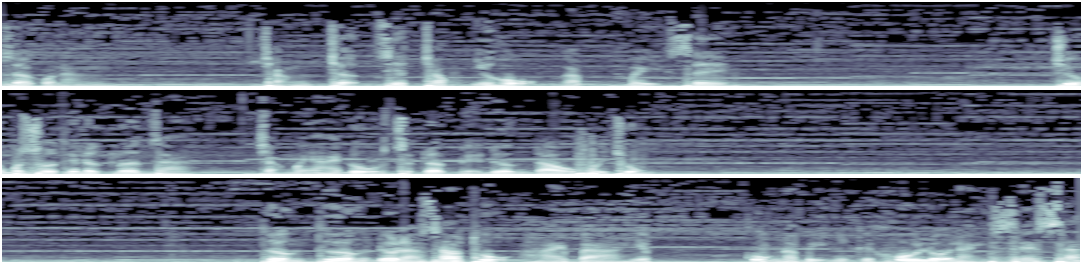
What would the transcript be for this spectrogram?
giờ còn năng trắng trợn giết chóc như hổ gặp bầy xê. Trừ một số thế lực lớn ra, chẳng mấy ai đủ sức lực để đương đầu với chúng. Thường thường đều là sao thủ hai ba hiệp, cũng là bị những cái khôi lỗi này xé xác.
